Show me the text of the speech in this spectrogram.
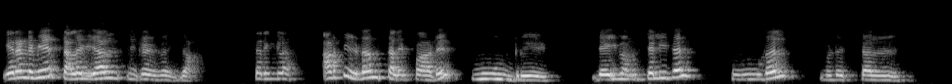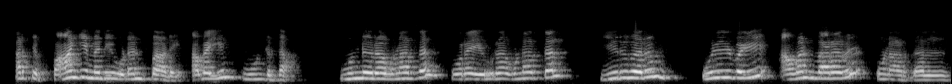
இரண்டுமே தலைவியால் நிகழ்வதுதான். சரிங்களா? அடுத்து இடம் தலைப்பாடு மூன்று. தெய்வம் தெளிதல் கூடல் விடுத்தல். அடுத்து பாங்கிமதி உடன்பாடு. அவையும் மூன்று தான் முன்னுற உணர்தல் குறையுற உற உணர்தல் இருவரும் உள்வழி அவன் வரவு உணர்தல்.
